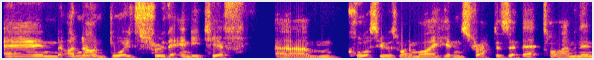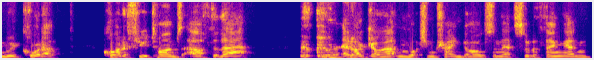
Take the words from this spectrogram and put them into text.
And I'd known Boyd through the NDTF um, course. He was one of my head instructors at that time. And then we caught up quite a few times after that. and I'd go out and watch him train dogs and that sort of thing. And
